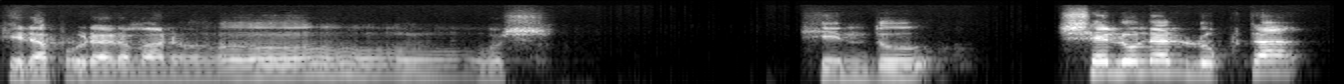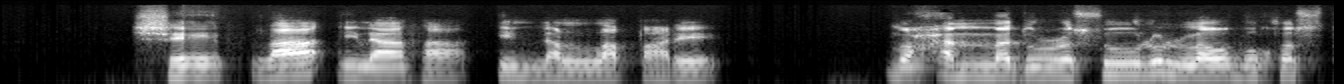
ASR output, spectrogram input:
হীরাপুরের মানুষ হিন্দু সেলুনের লোকটা সে লা ইলাহা ইল্লাল্লাহ পারে মোহাম্মদুর রসুল্লাহ মুখস্থ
